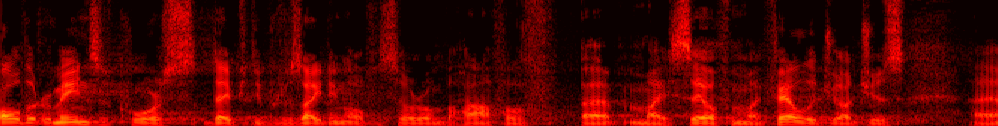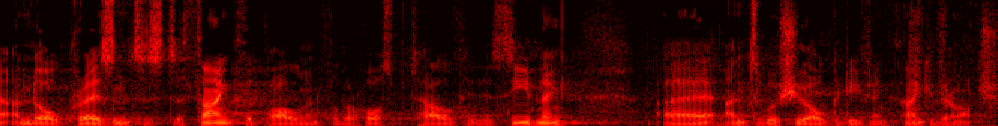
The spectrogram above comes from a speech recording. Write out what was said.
All that remains, of course, Deputy Presiding Officer, on behalf of uh, myself and my fellow judges uh, and all present, is to thank the Parliament for their hospitality this evening uh, and to wish you all good evening. Thank you very much.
